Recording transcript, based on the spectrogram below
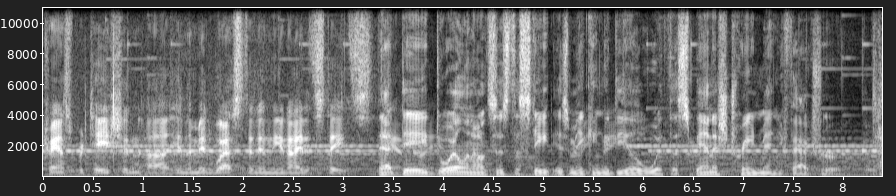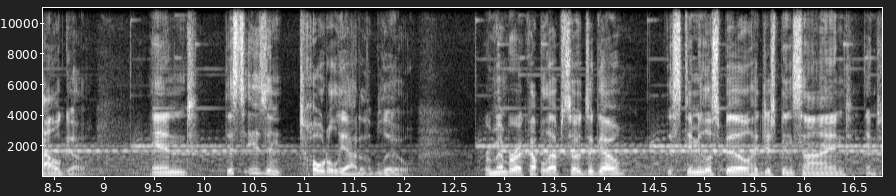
transportation uh, in the Midwest and in the United States. That And, day, uh, Doyle announces the state is making a deal with a Spanish train manufacturer, Talgo. And this isn't totally out of the blue. Remember a couple episodes ago? The stimulus bill had just been signed, and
